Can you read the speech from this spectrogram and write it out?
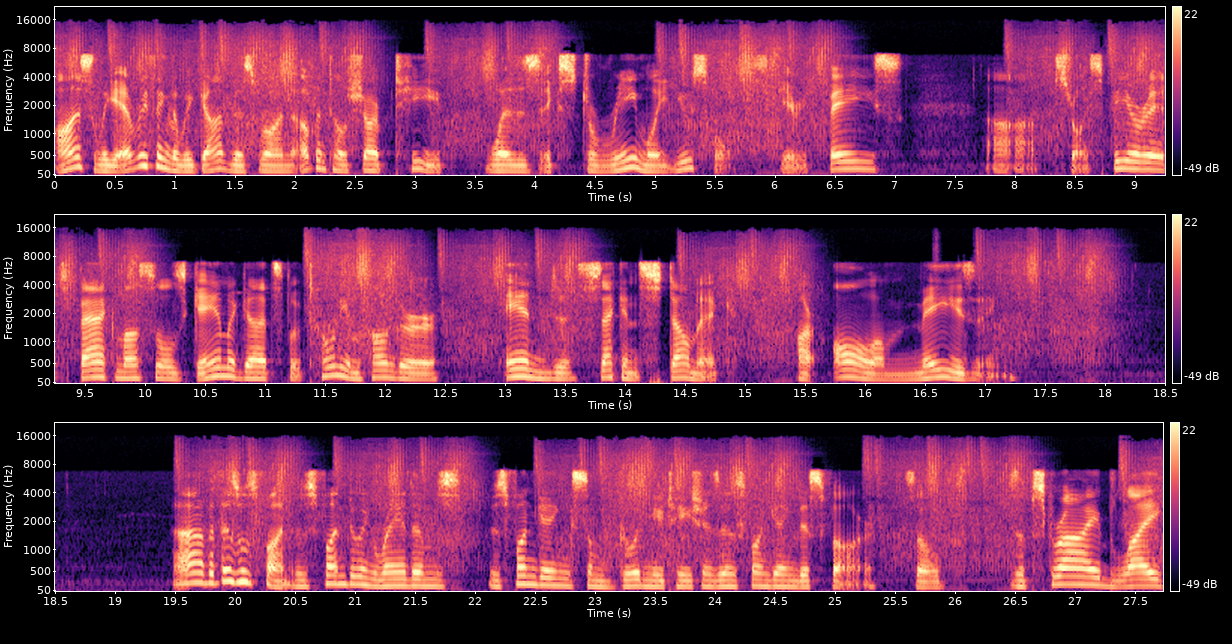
Honestly, everything that we got this run up until Sharp Teeth was extremely useful. Scary Face, uh, strong spirit, back muscles, gamma guts, plutonium hunger, and second stomach are all amazing. Uh, but this was fun. It was fun doing randoms. It was fun getting some good mutations, and it was fun getting this far. So, Subscribe, like,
